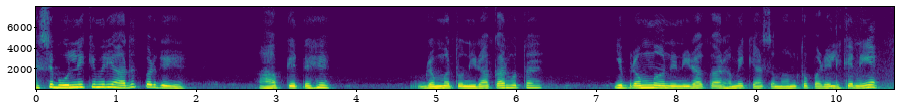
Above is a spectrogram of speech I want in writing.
ऐसे बोलने की मेरी आदत पड़ गई है। आप कहते हैं, ब्रह्म तो निराकार होता है। ये ब्रह्म ने निराकार, हमें क्या सम हम तो पढ़े लिखे नहीं है।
